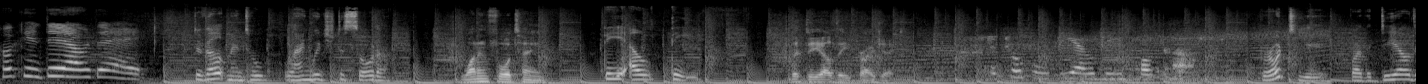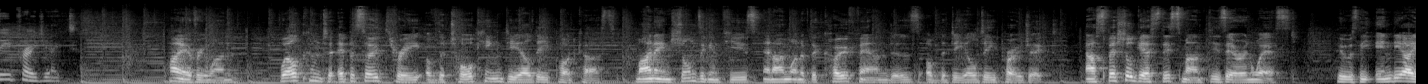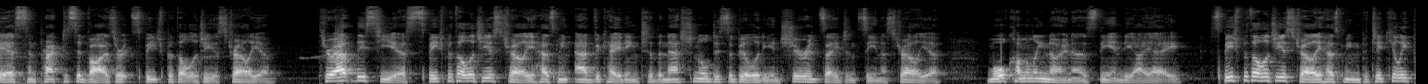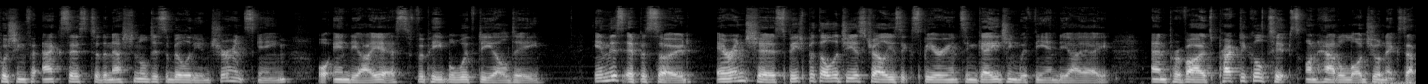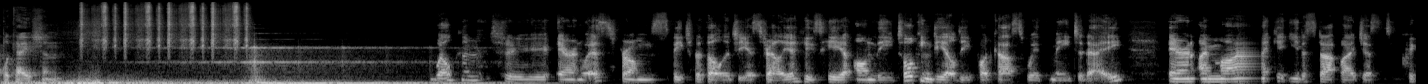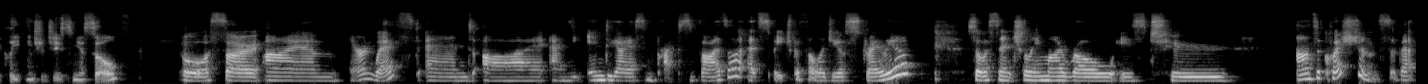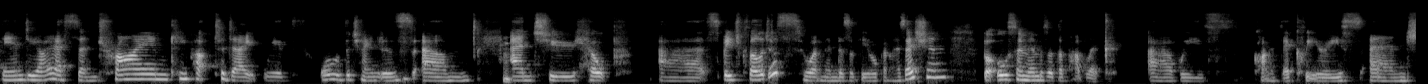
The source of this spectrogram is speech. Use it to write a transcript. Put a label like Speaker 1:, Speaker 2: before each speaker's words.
Speaker 1: Talking DLD.
Speaker 2: Developmental Language Disorder.
Speaker 3: 1 in 14.
Speaker 1: DLD.
Speaker 3: The DLD Project.
Speaker 1: The Talking DLD podcast.
Speaker 2: Brought to you by the DLD Project.
Speaker 4: Hi everyone. Welcome to episode 3 of the Talking DLD podcast. My name's Sean Ziegenfuse and I'm one of the co-founders of the DLD project. Our special guest this month is Erin West, who is the NDIS and practice advisor at Speech Pathology Australia. Throughout this year, Speech Pathology Australia has been advocating to the National Disability Insurance Agency in Australia, more commonly known as the NDIA. Speech Pathology Australia has been particularly pushing for access to the National Disability Insurance Scheme, or NDIS, for people with DLD. In this episode, Erin shares Speech Pathology Australia's experience engaging with the NDIA and provides practical tips on how to lodge your next application. Welcome to Erin West from Speech Pathology Australia, who's here on the Talking DLD podcast with me today. Erin, I might get you to start by just quickly introducing yourself.
Speaker 5: Sure. So I am Erin West and I am the NDIS and Practice Advisor at Speech Pathology Australia. So essentially, my role is to answer questions about the NDIS and try and keep up to date with all of the changes um, and to help uh, speech pathologists who are members of the organisation, but also members of the public uh, with kind of their queries and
